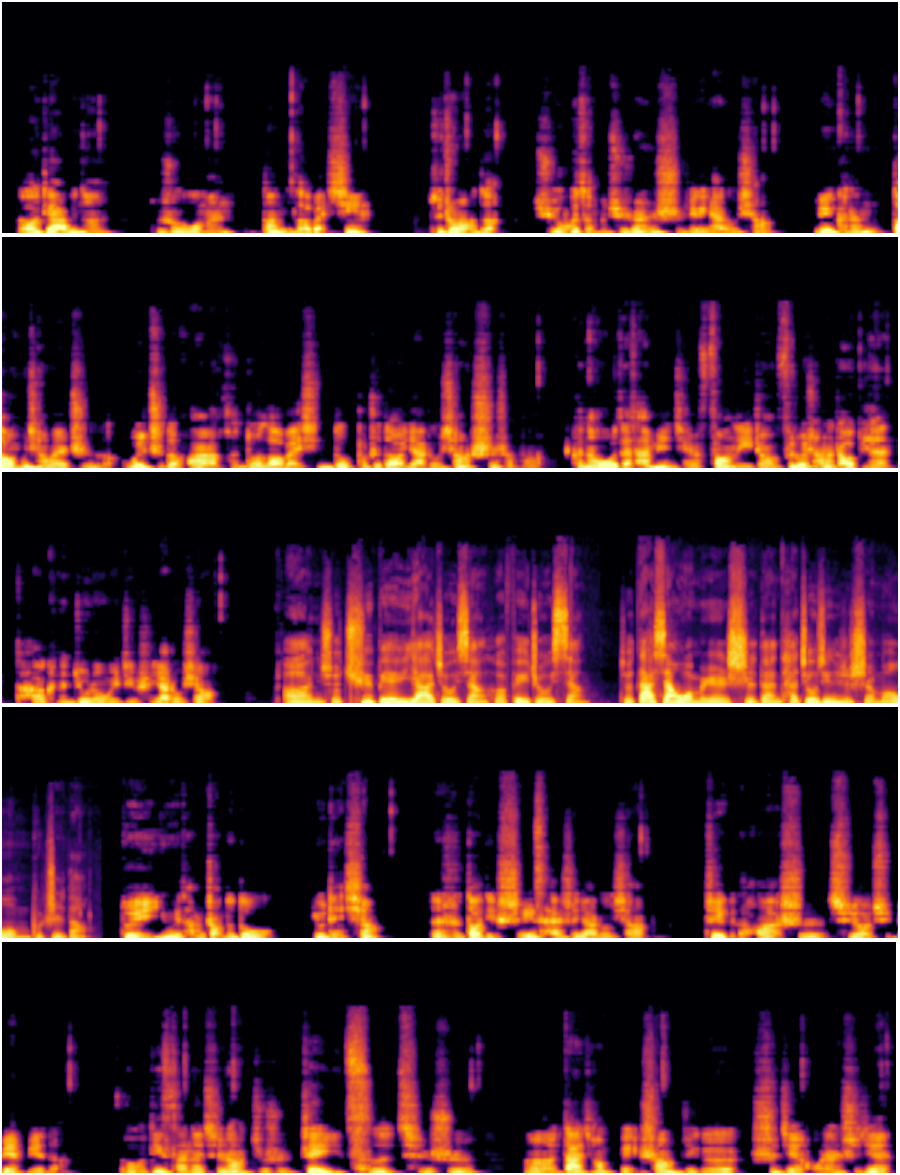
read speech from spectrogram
然后第二个呢，就是我们当地老百姓最重要的。学会怎么去认识这个亚洲象，因为可能到目前为止为止的话，很多老百姓都不知道亚洲象是什么。可能我在他面前放了一张非洲象的照片，他可能就认为这个是亚洲象。啊，你说区别于亚洲象和非洲象，就大象我们认识，但它究竟是什么我们不知道。对，因为它们长得都有点像，但是到底谁才是亚洲象，这个的话是需要去辨别的。然后第三呢，实际上就是这一次其实，呃，大象北上这个事件偶然事件。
